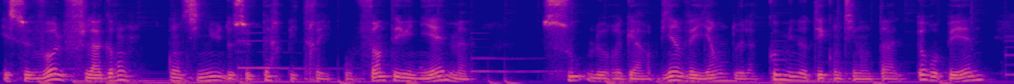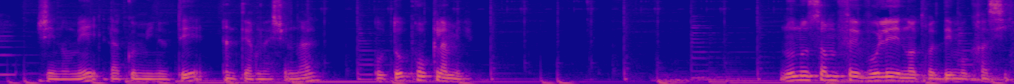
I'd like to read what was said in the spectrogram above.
Et ce vol flagrant continue de se perpétrer au 21e sous le regard bienveillant de la communauté continentale européenne, j'ai nommé la communauté internationale autoproclamée. Nous nous sommes fait voler notre démocratie.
